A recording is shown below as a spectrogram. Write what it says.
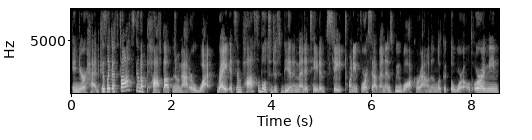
in your head because like a thought's going to pop up no matter what right? It's impossible to just be in a meditative state 24/7 as we walk around and look at the world. Or i mean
